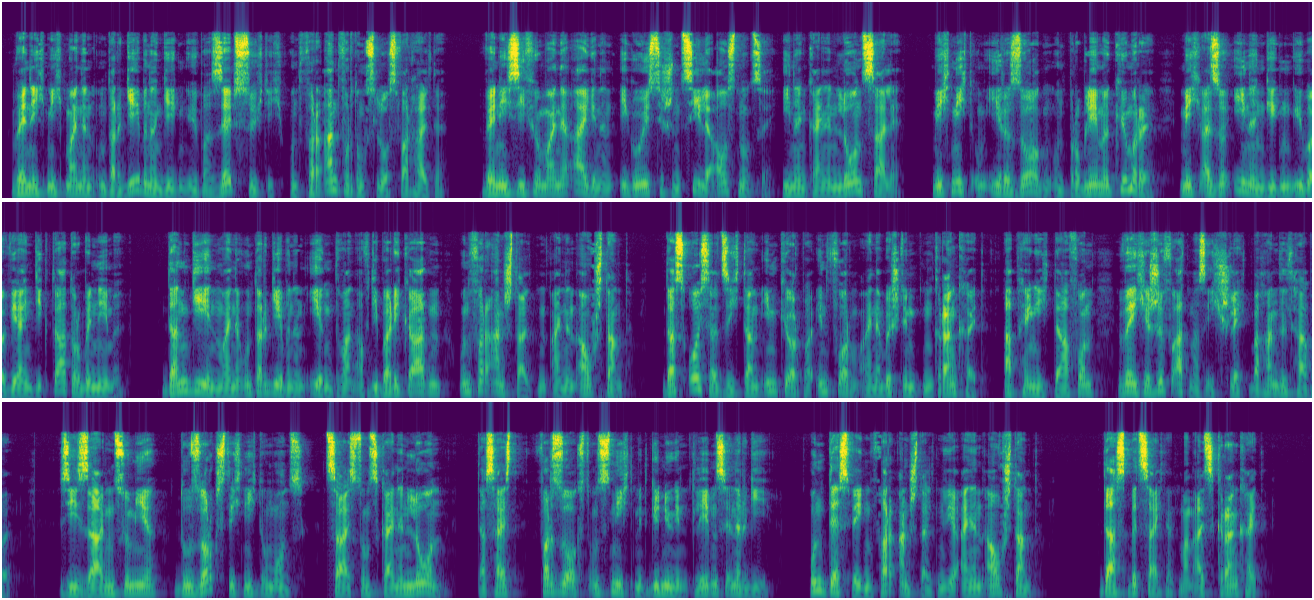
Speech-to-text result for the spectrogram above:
Wenn ich mich meinen Untergebenen gegenüber selbstsüchtig und verantwortungslos verhalte, wenn ich sie für meine eigenen egoistischen Ziele ausnutze, ihnen keinen Lohn zahle, mich nicht um ihre Sorgen und Probleme kümmere, mich also ihnen gegenüber wie ein Diktator benehme, dann gehen meine Untergebenen irgendwann auf die Barrikaden und veranstalten einen Aufstand. Das äußert sich dann im Körper in Form einer bestimmten Krankheit, abhängig davon, welche Jivatmas ich schlecht behandelt habe. Sie sagen zu mir, du sorgst dich nicht um uns, zahlst uns keinen Lohn, das heißt, versorgst uns nicht mit genügend Lebensenergie. Und deswegen veranstalten wir einen Aufstand. Das bezeichnet man als Krankheit.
